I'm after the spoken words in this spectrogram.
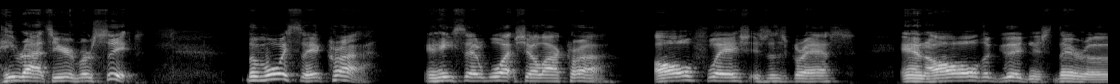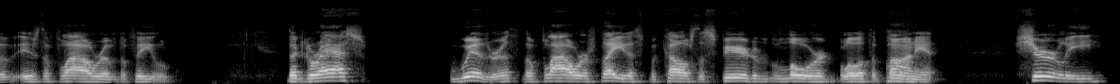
He writes here in verse six. The voice said, "Cry." And he said, What shall I cry? All flesh is as grass, and all the goodness thereof is the flower of the field. The grass withereth, the flower fadeth, because the Spirit of the Lord bloweth upon it. Surely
